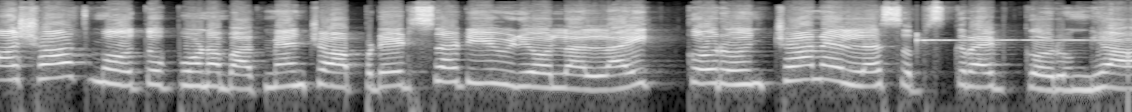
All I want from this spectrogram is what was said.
अशाच महत्त्वपूर्ण बातम्यांच्या अपडेटसाठी व्हिडिओला लाईक करून चॅनेलला सबस्क्राईब करून घ्या.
